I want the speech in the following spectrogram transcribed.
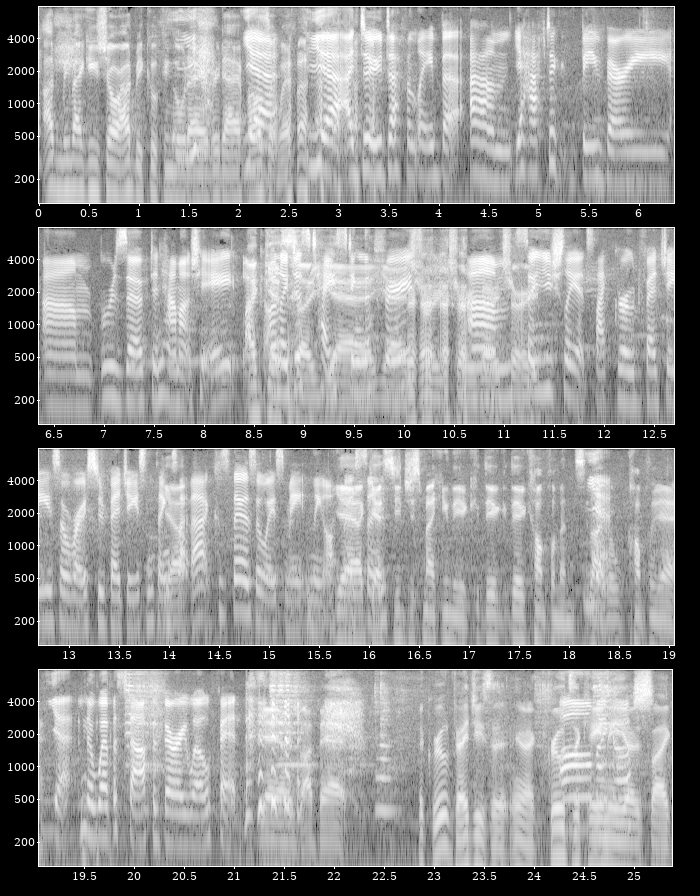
be like, I'd be making sure I'd be cooking all day every day if I was at Weber. yeah, I do definitely, but um, you have to be very um, reserved in how much you eat. Like only just so, tasting yeah, the yeah, food. true, true, very Um, true. So usually it's like grilled veggies or roasted veggies and things Yeah. like that because there's always meat in the office. Yeah, I guess you're just making the the, the compliments. Like, Yeah. compliment, yeah. yeah, and the Weber staff are very well fed. Yeah, I bet. The grilled veggies, are, you know, grilled Oh zucchini gosh. is like,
